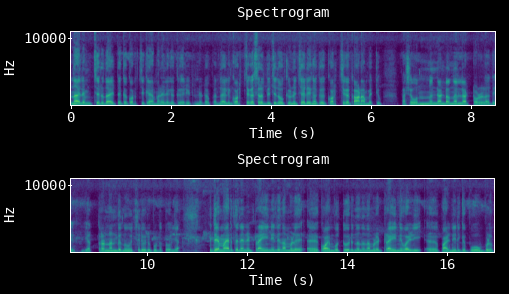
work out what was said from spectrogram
എന്നാലും ചെറുതായിട്ടൊക്കെ കുറച്ച് ക്യാമറയിലൊക്കെ കയറിയിട്ടുണ്ട് കേട്ടോ അപ്പോൾ എന്തായാലും കുറച്ചൊക്കെ ശ്രദ്ധിച്ച് നോക്കിയെന്ന് വെച്ചാൽ നിങ്ങൾക്ക് കുറച്ചൊക്കെ കാണാൻ പറ്റും. പക്ഷെ ഒന്നും രണ്ടൊന്നല്ല കേട്ടോ ഉള്ളത്. എത്ര എണ്ണം ഉണ്ടെന്ന് വെച്ചാൽ ഒരു പിടുത്തമില്ല ഇതേമാതിരി തന്നെ ട്രെയിനിൽ നമ്മൾ കോയമ്പത്തൂരിൽ നിന്ന് നമ്മൾ ട്രെയിൻ വഴി പഴനിയിലേക്ക് പോകുമ്പോഴും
